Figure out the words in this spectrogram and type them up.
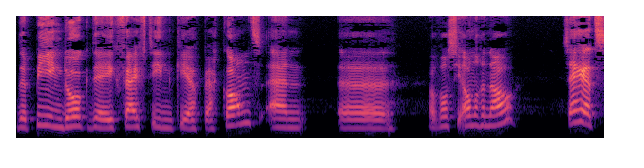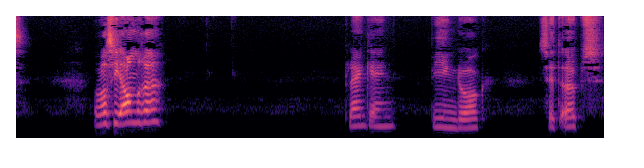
De peeing dog deed ik 15 keer per kant. En wat was die andere nou? Zeg het. Wat was die andere? Planking, being dog, sit-ups.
